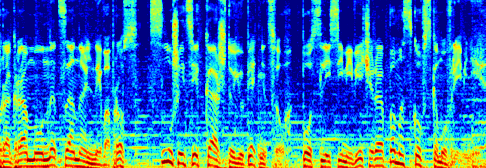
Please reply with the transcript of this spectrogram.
Программу «Национальный вопрос» слушайте каждую пятницу после 7 вечера по московскому времени.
